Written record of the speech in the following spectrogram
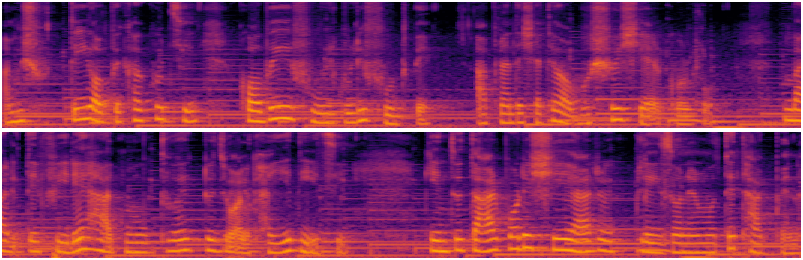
আমি সত্যিই অপেক্ষা করছি কবে এই ফুলগুলি ফুটবে। আপনাদের সাথে অবশ্যই শেয়ার করব। বাড়িতে ফিরে হাত মুখ ধুয়ে একটু জল খাইয়ে দিয়েছি। কিন্তু তারপরে সে আর প্লে জোনের মধ্যে থাকবে না।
